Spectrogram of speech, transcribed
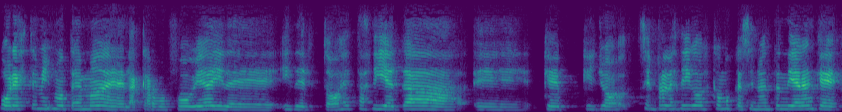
por este mismo tema de la carbofobia y de, y de todas estas dietas eh, que, que, yo siempre les digo, es como que si no entendieran que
